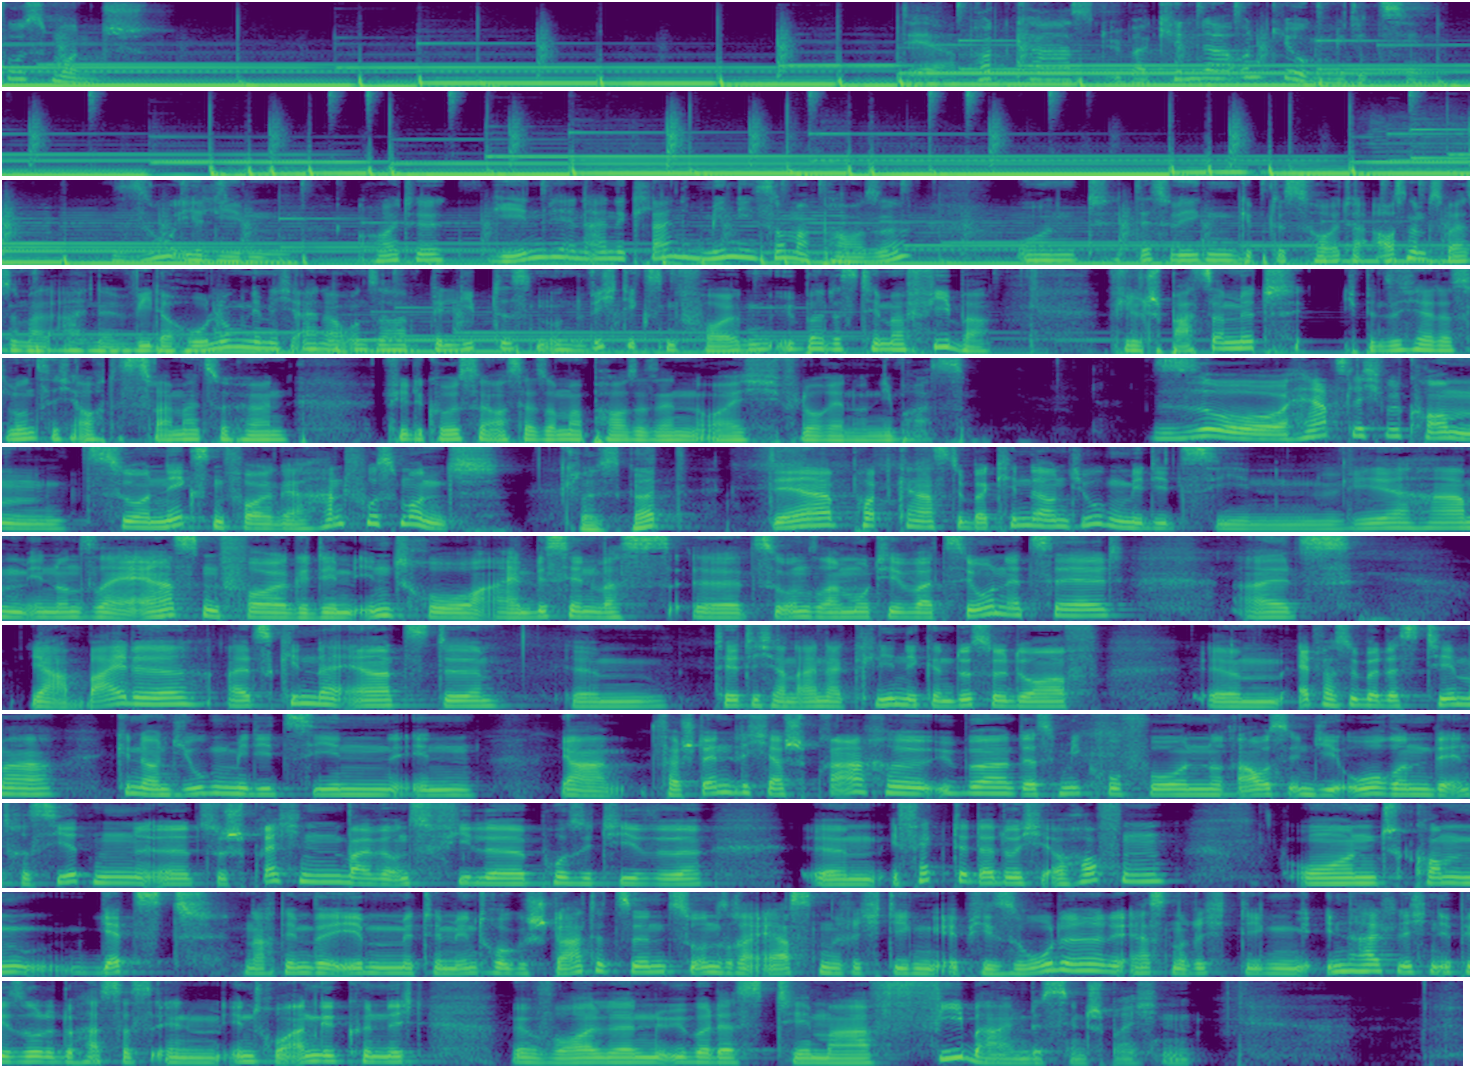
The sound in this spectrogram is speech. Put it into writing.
Fuß, Mund. Der Podcast über Kinder- und Jugendmedizin. So, ihr Lieben, heute gehen wir in eine kleine Mini-Sommerpause und deswegen gibt es heute ausnahmsweise mal eine Wiederholung, nämlich einer unserer beliebtesten und wichtigsten Folgen über das Thema Fieber. Viel Spaß damit. Ich bin sicher, das lohnt sich auch, das zweimal zu hören. Viele Grüße aus der Sommerpause senden euch Florian und Nibras. So, herzlich willkommen zur nächsten Folge Hand, Fuß, Mund. Grüß Gott. Der Podcast über Kinder- und Jugendmedizin. Wir haben in unserer ersten Folge, dem Intro, ein bisschen was äh, zu unserer Motivation erzählt, als ja beide als Kinderärzte ähm, tätig an einer Klinik in Düsseldorf ähm, etwas über das Thema Kinder- und Jugendmedizin in ja, verständlicher Sprache über das Mikrofon raus in die Ohren der Interessierten äh, zu sprechen, weil wir uns viele positive ähm, Effekte dadurch erhoffen und kommen jetzt, nachdem wir eben mit dem Intro gestartet sind, zu unserer ersten richtigen Episode, der ersten richtigen inhaltlichen Episode. Du hast das im Intro angekündigt. Wir wollen über das Thema Fieber ein bisschen sprechen.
